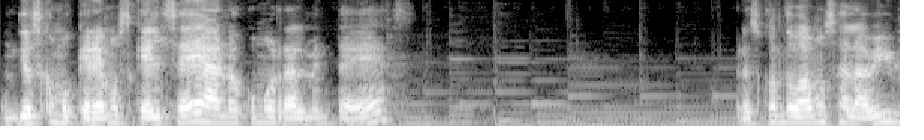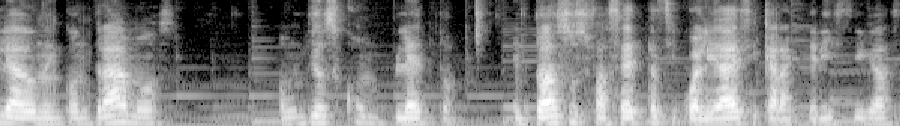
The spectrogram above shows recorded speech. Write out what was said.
Un Dios como queremos que Él sea, no como realmente es. Pero es cuando vamos a la Biblia donde encontramos a un Dios completo en todas sus facetas y cualidades y características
